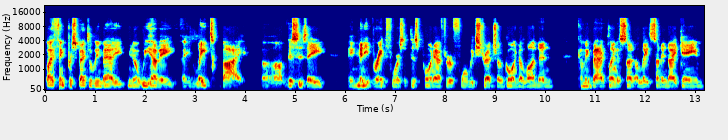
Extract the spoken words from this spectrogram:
Well, I think prospectively, Maddie, you know, we have a, a late bye. Uh, this is a a mini break for us at this point after a four week stretch of going to London, coming back, playing a, sun, a late Sunday night game,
